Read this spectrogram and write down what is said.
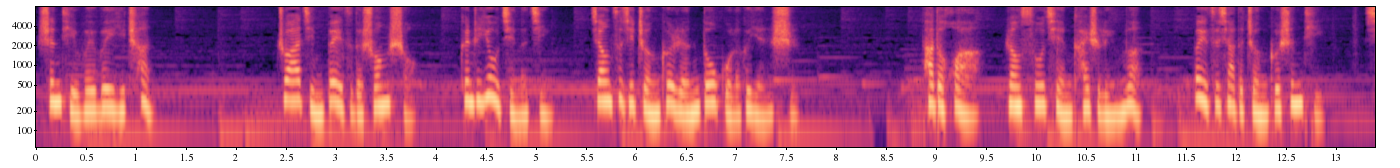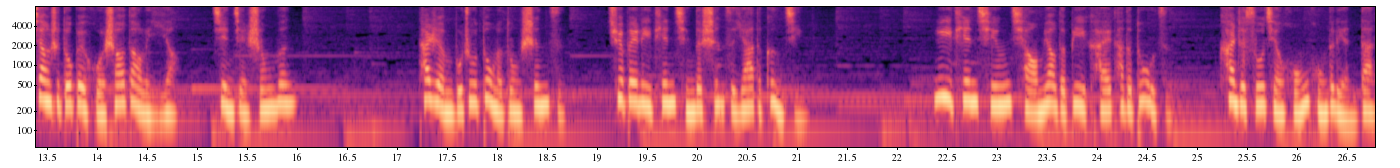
身体微微一颤，抓紧被子的双手跟着又紧了紧，将自己整个人都裹了个严实。他的话。让苏浅开始凌乱，被子下的整个身体像是都被火烧到了一样，渐渐升温。她忍不住动了动身子，却被厉天晴的身子压得更紧。厉天晴巧妙地避开他的肚子，看着苏浅红红的脸蛋，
